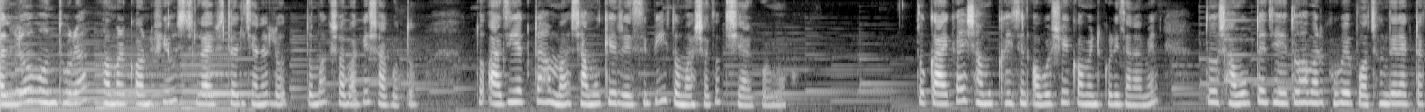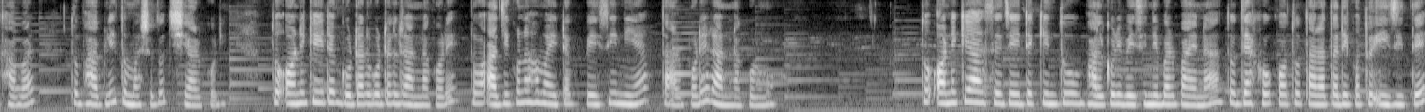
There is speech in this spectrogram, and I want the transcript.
হ্যালো বন্ধুরা, আমার কনফিউজড লাইফস্টাইল চ্যানেলও তোমাক সবাকে স্বাগত। তো আজই একটা আমার শামুকের রেসিপি তোমার সাথে শেয়ার করব। তো কায় কায় শামুক খাইছেন অবশ্যই কমেন্ট করে জানাবেন। তো শামুকটা যেহেতু আমার খুবই পছন্দের একটা খাবার, তো ভাবলি তোমার সাথে শেয়ার করি। তো অনেকে এটা গোটাল গোটাল রান্না করে, তো আজি কোনো আমার এটা বেশি নিয়ে তারপরে রান্না করব। তো অনেকে আছে যে এটা কিন্তু ভালো করে বেশি নেবার পায় না। তো দেখো কত তাড়াতাড়ি, কত ইজিতে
